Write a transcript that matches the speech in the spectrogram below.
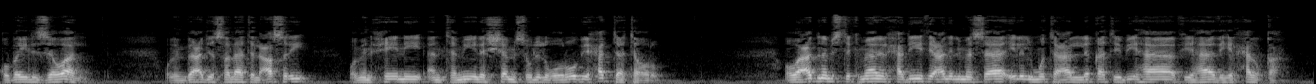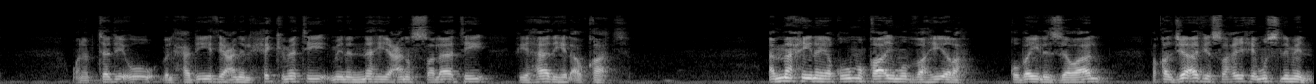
قبيل الزوال ومن بعد صلاة العصر ومن حين أن تميل الشمس للغروب حتى تغرب. ووعدنا باستكمال الحديث عن المسائل المتعلقة بها في هذه الحلقة. ونبتدئ بالحديث عن الحكمة من النهي عن الصلاة في هذه الأوقات. أما حين يقوم قائم الظهيرة قبيل الزوال فقد جاء في صحيح مسلم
